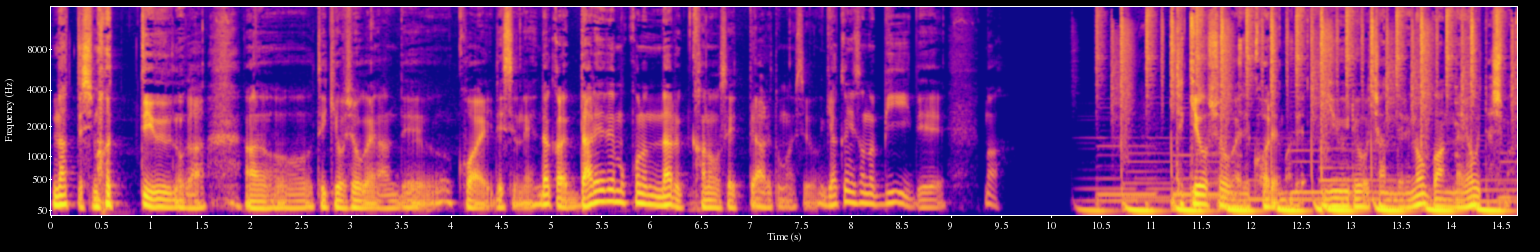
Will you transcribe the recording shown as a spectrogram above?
なってしまうっていうのが、あの、適応障害なんで怖いですよね。だから誰でもこのなる可能性ってあると思うんですよ。逆にその B で、まあ、適応障害で壊れるまで有料チャンネルのご案内をいたします。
